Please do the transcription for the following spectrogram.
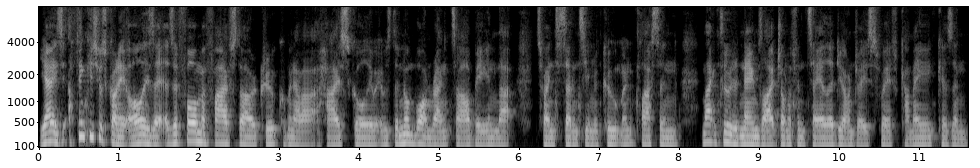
yeah, I think he's just got it all. Is it as a former five star recruit coming out of high school? It was the number one ranked RB in that 2017 recruitment class, and, and that included names like Jonathan Taylor, DeAndre Swift, Cam Akers, and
